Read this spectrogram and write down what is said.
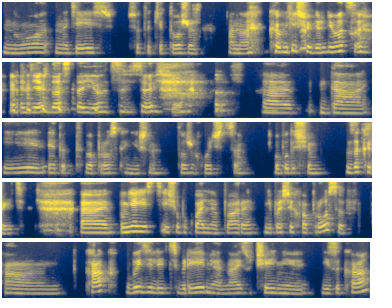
но, надеюсь, все-таки тоже она ко мне еще вернется. Надежда остается все еще. А, да, и этот вопрос, конечно, тоже хочется в будущем закрыть. А, у меня есть еще буквально пара небольших вопросов. А, как выделить время на изучение языка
